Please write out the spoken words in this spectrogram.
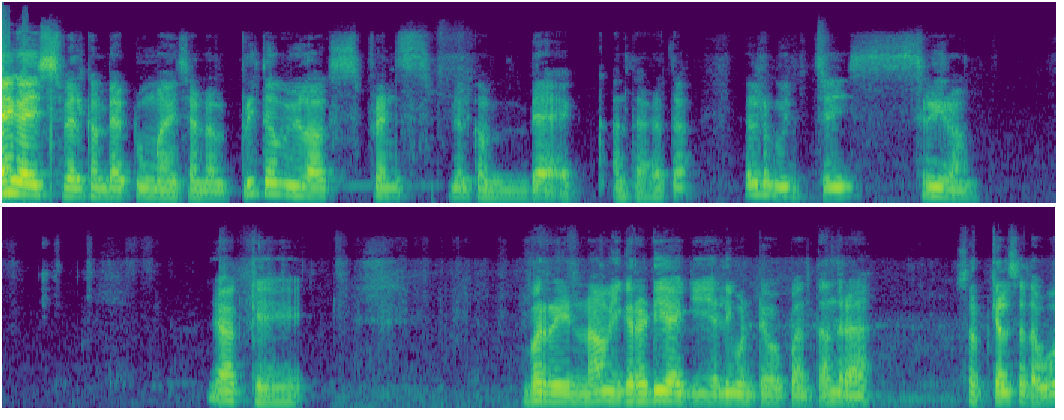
Hey guys welcome back to my channel Preetham vlogs friends welcome back ಅಂತ ಹೇಳ್ತಾ ಎಲ್ರಿಗೂ ಜೈ ಶ್ರೀರಾಮ್. ಯಾಕೆ? ಬರ್ರಿ, ನಾವೀಗ ರೆಡಿಯಾಗಿ ಎಲ್ಲಿಗೆ ಹೊಂಟೇವಪ್ಪ ಅಂತಂದ್ರೆ ಸ್ವಲ್ಪ ಕೆಲಸ ಅದಾವು.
